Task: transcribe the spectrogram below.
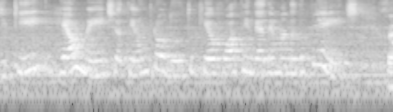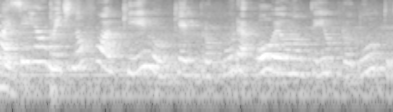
de que realmente eu tenho um produto que eu vou atender a demanda do cliente. Certo. Mas se realmente não for aquilo que ele procura, ou eu não tenho o produto,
